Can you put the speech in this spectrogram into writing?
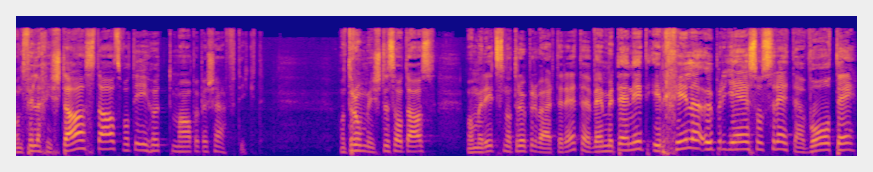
Und vielleicht ist das das, was dich heute Abend beschäftigt. Und darum ist das auch das, wo wir jetzt noch drüber werden. Wenn wir dann nicht in Kirche über Jesus reden, wo denn?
